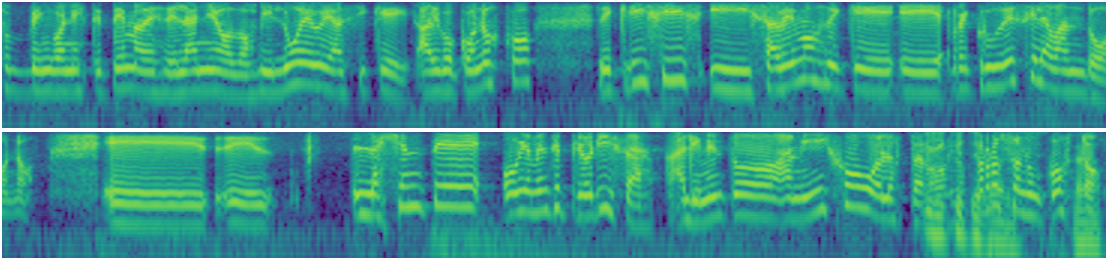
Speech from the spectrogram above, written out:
yo vengo en este tema desde el año 2009, así que algo conozco de crisis y sabemos de que eh, recrudece el abandono. Eh, eh, la gente obviamente prioriza alimento a mi hijo o a los ¿Y perros. Los perros son un costo. Claro.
